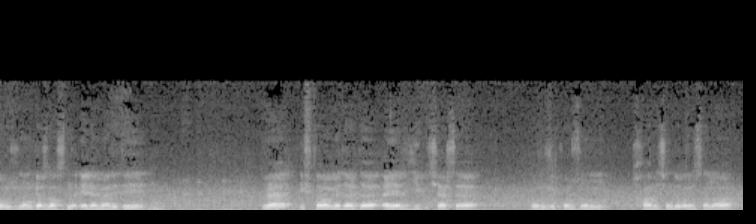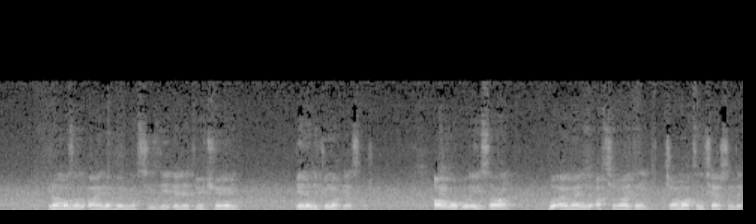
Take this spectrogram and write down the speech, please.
orucunun qəzasını eləməlidir və iftara qədər də əgər yeyib içərsə, orucu pozduğunun xaricində o insana Ramazan ayına hörmətsizlik elədiyi üçün yenə də günah yazılır. Amma bu insan bu əməlini açıq-aydın cəmaatın içərisində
